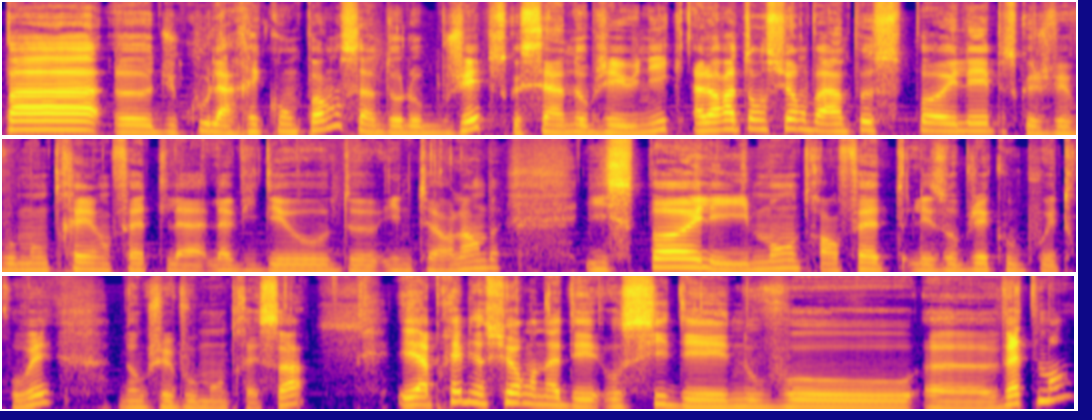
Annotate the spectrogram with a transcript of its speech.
pas euh, du coup la récompense hein, de l'objet, parce que c'est un objet unique. Alors attention, on va un peu spoiler, parce que je vais vous montrer en fait la, vidéo de Interland. Il spoil et il montre en fait les objets que vous pouvez trouver, donc je vais vous montrer ça. Et après, bien sûr, on a aussi des nouveaux euh, vêtements,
